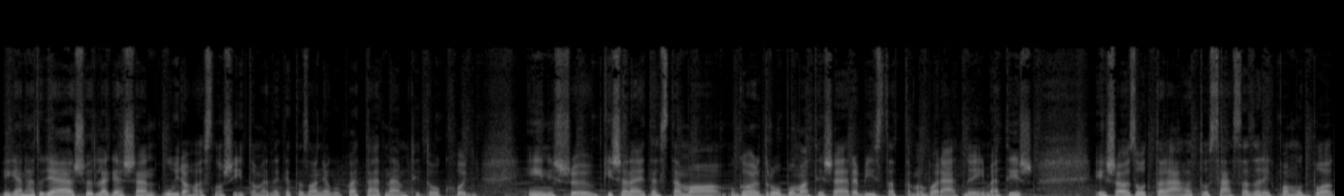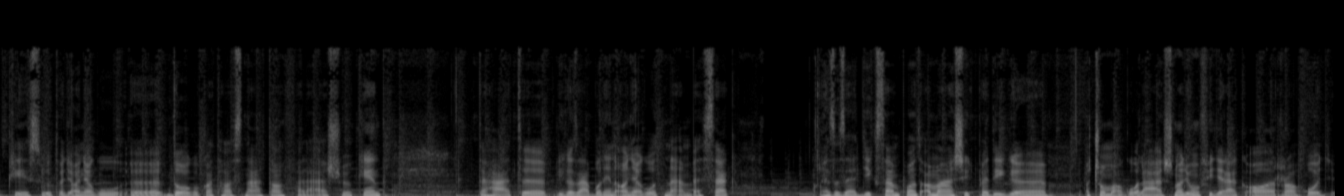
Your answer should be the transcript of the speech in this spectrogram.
Igen, hát ugye elsődlegesen újra hasznosítom ezeket az anyagokat, tehát nem titok, hogy én is kiselejteztem a gardróbomat, és erre bíztattam a barátnőimet is, és az ott található 100% pamutból készült, vagy anyagú dolgokat használtam fel elsőként. Tehát igazából én anyagot nem veszek, ez az egyik szempont. A másik pedig a csomagolás. Nagyon figyelek arra, hogy,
